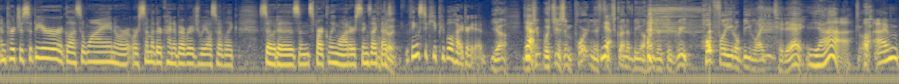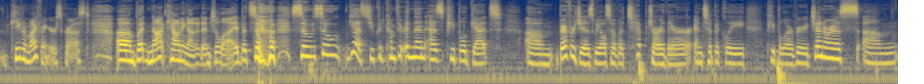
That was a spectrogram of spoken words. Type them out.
and purchase a beer or a glass of wine or, or some other kind of beverage, we also have like sodas and sparkling waters, things like Oh, that. good. Things to keep people hydrated. Yeah. Yeah. Which, which is important if Yeah. it's going to be 100 degrees. Hopefully, it'll be like today. Yeah, Oh. I'm keeping my fingers crossed, um, but not counting on it in July. But so, so, so yes, you could come through, and then as people get um, beverages, we also have a tip jar there, and typically people are very generous um,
